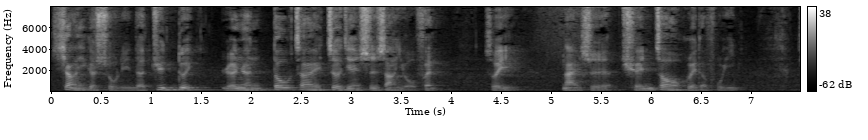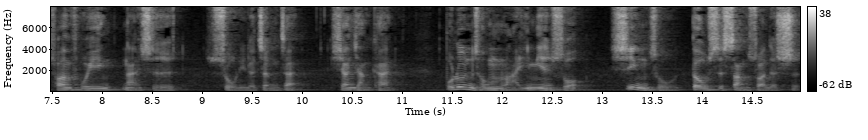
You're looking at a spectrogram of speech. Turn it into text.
像一个属灵的军队，人人都在这件事上有份，所以乃是全教会的福音。传福音乃是属灵的征战。想想看。不论从哪一面说，信主都是上算的事，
